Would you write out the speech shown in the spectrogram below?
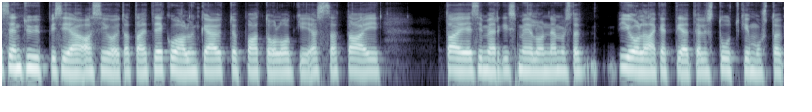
sen tyyppisiä asioita, tai tekoälyn käyttö patologiassa, tai, tai esimerkiksi meillä on tämmöistä biolääketieteellistä tutkimusta,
